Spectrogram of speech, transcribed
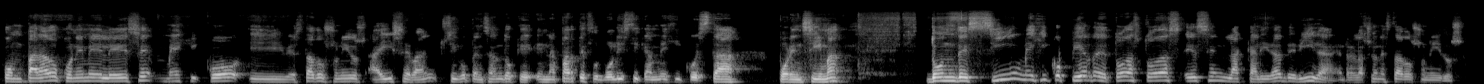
comparado con MLS, México y Estados Unidos, ahí se van. Sigo pensando que en la parte futbolística México está por encima. Donde sí México pierde de todas, todas es en la calidad de vida en relación a Estados Unidos.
